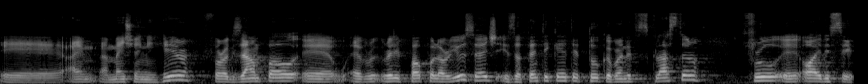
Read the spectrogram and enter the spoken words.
I'm, I'm, mentioning here. For example, a really popular usage is authenticated to Kubernetes cluster through OIDC.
